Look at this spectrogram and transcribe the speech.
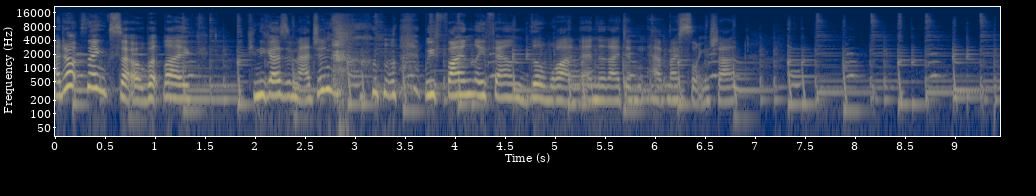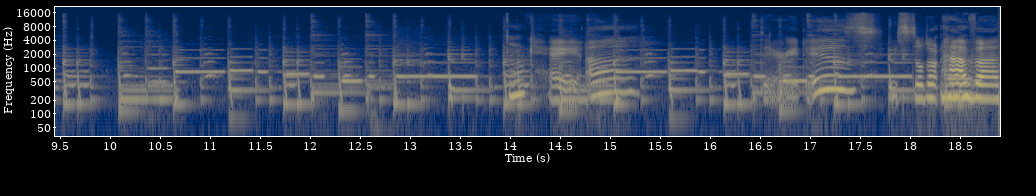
I don't think so, but like, can you guys imagine? we finally found the one and then I didn't have my slingshot. Okay, uh... There it is. We still don't have, uh,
